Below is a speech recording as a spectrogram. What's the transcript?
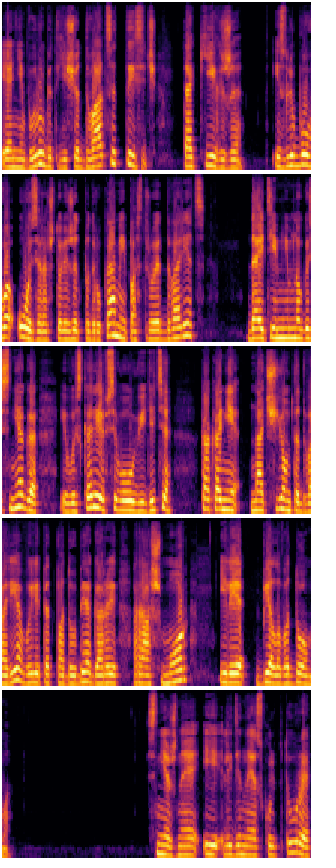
и они вырубят еще двадцать тысяч таких же из любого озера, что лежит под руками, и построят дворец. Дайте им немного снега, и вы, скорее всего, увидите, как они на чьем-то дворе вылепят подобие горы Рашмор или Белого дома. Снежные и ледяные скульптуры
